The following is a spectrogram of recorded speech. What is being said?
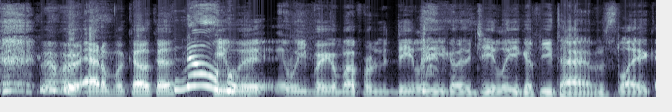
Remember Adam Mokoka? No. He would. We bring him up from the D League or the G League a few times. Like,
